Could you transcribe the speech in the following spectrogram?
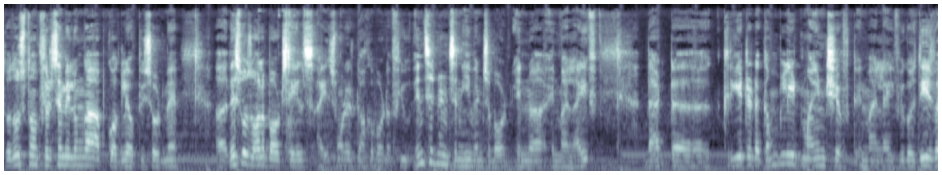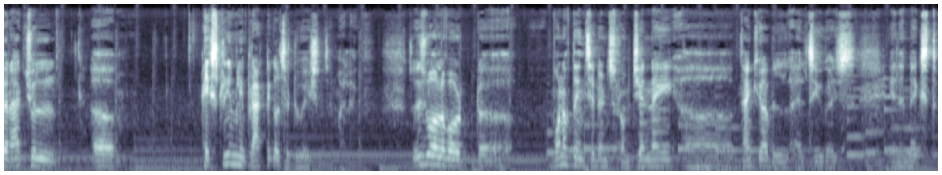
तो दोस्तों, फिर से मिलूँगा आपको अगले एपिसोड में। This was all about sales I just it talk about a few incidents and events about in in my life that created a complete mind shift in my life because these were actual extremely practical situation in my life so this all about one of the incidents from Chennai thank you I will I'll see you guys in the next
